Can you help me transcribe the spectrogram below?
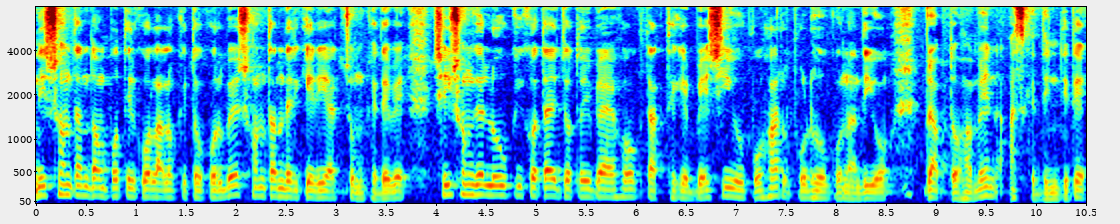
নিঃসন্তান দম্পতির কোল আলোকিত করবে, সন্তানদের কেরিয়ার চমকে দেবে। সেই সঙ্গে লৌকিকতায় যতই ব্যয় হোক, তার থেকে বেশি উপহার উপঢৌ দিয়েও প্রাপ্ত হবেন আজকের দিনটিতে।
